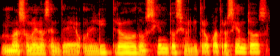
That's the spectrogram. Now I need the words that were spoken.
más o menos entre un litro 200 y un litro 400.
